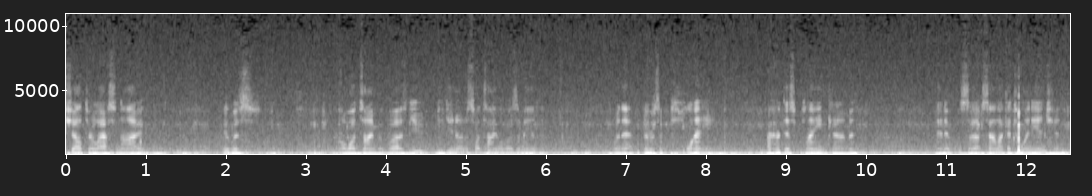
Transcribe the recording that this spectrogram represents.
shelter last night. It was I don't know what time it was. Did you did you notice what time it was, Amanda? When that there was a plane. I heard this plane coming, and it was uh, sounded like a twin engine,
